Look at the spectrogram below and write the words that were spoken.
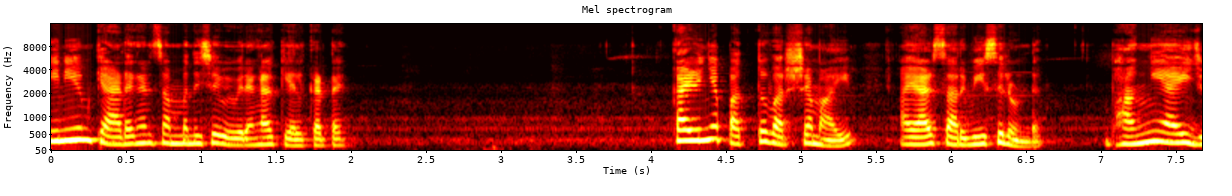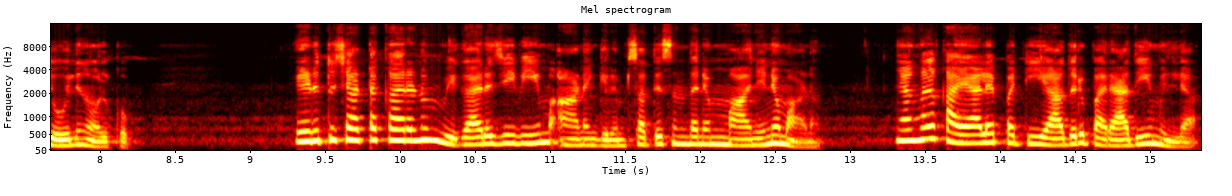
ഇനിയും കാഡഗൻ സംബന്ധിച്ച വിവരങ്ങൾ കേൾക്കട്ടെ. കഴിഞ്ഞ പത്തു വർഷമായി അയാൾ സർവീസിലുണ്ട്. ഭംഗിയായി ജോലി നോൽക്കും. എടുത്തുചാട്ടക്കാരനും വികാരജീവിയും ആണെങ്കിലും സത്യസന്ധനും മാന്യനുമാണ്. ഞങ്ങൾക്ക് അയാളെപ്പറ്റി യാതൊരു പരാതിയുമില്ല.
